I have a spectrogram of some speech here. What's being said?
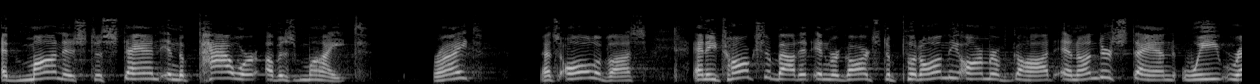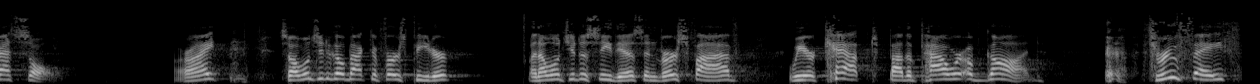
admonished to stand in the power of His might. Right? That's all of us. And he talks about it in regards to put on the armor of God and understand we wrestle. Alright? So I want you to go back to 1 Peter, and I want you to see this in verse 5. We are kept by the power of God through faith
